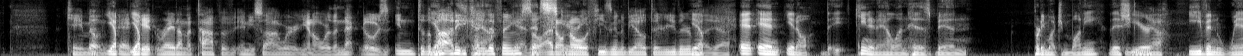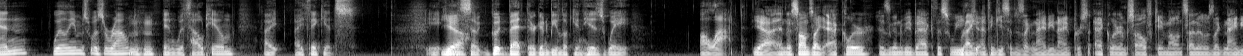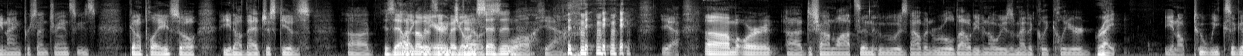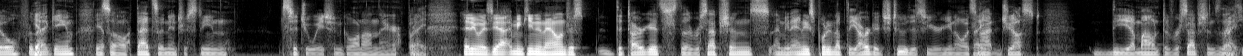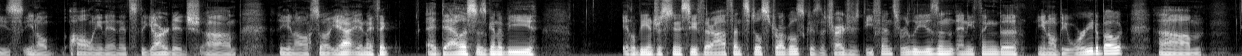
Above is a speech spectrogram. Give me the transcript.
came Oh, and, yep, and yep. hit right on the top of, and he saw where you know where the neck goes into the Yep. body, kind Yeah. of thing. Yeah, so I don't scary. know if he's going to be out there either. Yep. But yeah, And and you know, the, Keenan Allen has been pretty much money this year. Yeah. Even when Williams was around and without him, I I think it's it- Yeah. it's a good bet they're going to be looking his way a lot. yeah, and it sounds like Ekeler is going to be back this week. Right. I think he said it's like ninety nine percent. Ekeler himself came out and said it was like ninety nine percent chance he's going to play. So you know that just gives. Uh, Is that like when thing Aaron that Jones says it? Well, yeah, yeah. Um, or uh, Deshaun Watson, who has now been ruled out, even though he was medically cleared, Right. You know, two weeks ago for Yep. that game. Yep. So that's an interesting situation going on there. But Right. anyways, yeah, I mean Keenan Allen just the targets, the receptions. I mean, and he's putting up the yardage too this year. You know, it's Right. not just the amount of receptions that Right. he's you know hauling in; it's the yardage. Um, you know, so yeah, and I think at Dallas is going to be. It'll be interesting to see if their offense still struggles because the Chargers' defense really isn't anything to you know be worried about. Um,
